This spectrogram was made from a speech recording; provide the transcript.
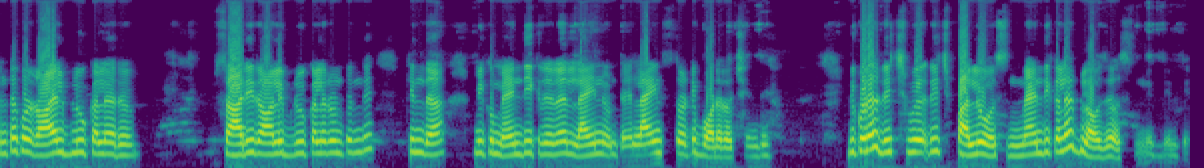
అంతా కూడా royal blue colour sari royal blue colour ఉంటుంది. కింద మీకు మెహందీ కలర్ లైన్ ఉంటాయి. లైన్స్ తోటి బార్డర్ వచ్చింది. ఇది కూడా రిచ్ రిచ్ పళ్ళు వస్తుంది. మెహందీ కలర్ బ్లౌజే వస్తుంది దీనికి.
